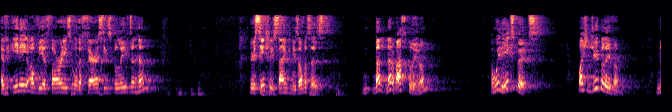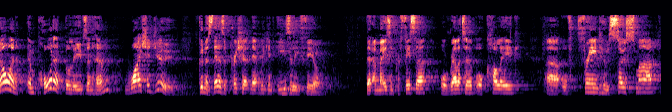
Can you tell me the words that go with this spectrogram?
Have any of the authorities or the Pharisees believed in him? They're essentially saying to these officers, None, none of us believe him. And we're the experts. Why should you believe him? No one important believes in him. Why should you? Goodness, that is a pressure that we can easily feel. That amazing professor or relative or colleague uh, or friend who is so smart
